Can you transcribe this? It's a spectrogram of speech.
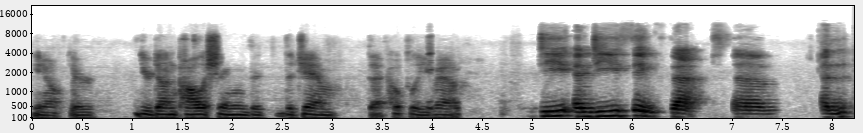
you know you're you're done polishing the the gem that hopefully you have. Do you and do you think that um, and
